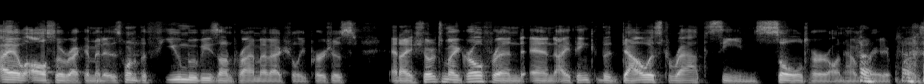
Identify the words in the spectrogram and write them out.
I also recommend it. It's one of the few movies on Prime I've actually purchased, and I showed it to my girlfriend, and I think the Taoist rap scene sold her on how great it was.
